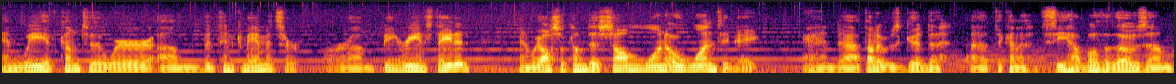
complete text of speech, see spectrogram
and we have come to where um, the Ten Commandments are, are um, being reinstated. And we also come to Psalm 101 today. And uh, I thought it was good to, uh, to kind of see how both of those um,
